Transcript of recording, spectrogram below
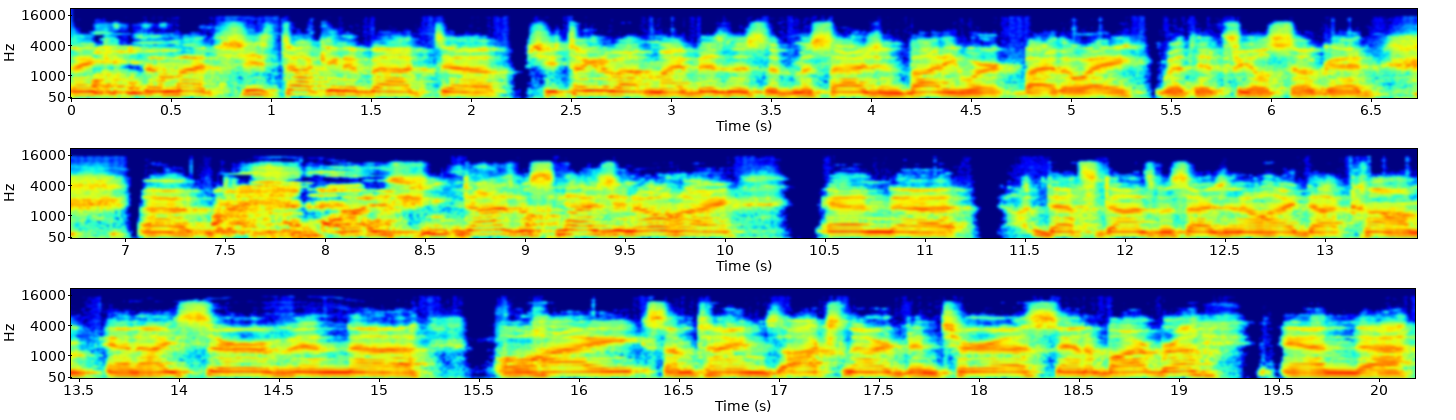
Thank you so much. She's talking about uh, she's talking about my business of massage and body work. By the way, with it feels so good. Uh, Don's Massage in Ojai, and uh, that's Don's Massage in Ojai.com. And I serve in uh, Ojai, sometimes Oxnard, Ventura, Santa Barbara, and uh,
